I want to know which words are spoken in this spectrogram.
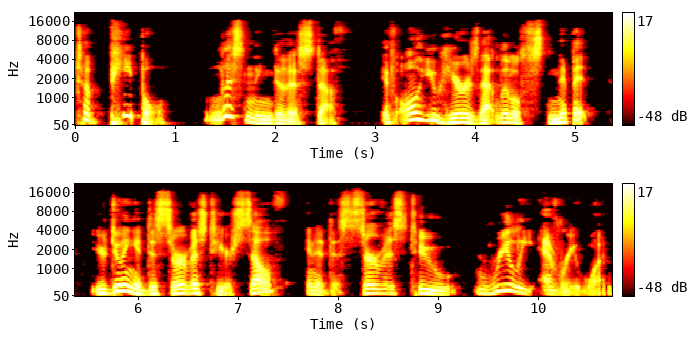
to people listening to this stuff, if all you hear is that little snippet, you're doing a disservice to yourself and a disservice to really everyone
